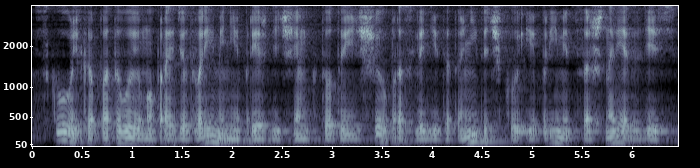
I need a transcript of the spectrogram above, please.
Сколько, по-твоему, пройдет времени, прежде чем кто-то еще проследит эту ниточку и примется шнырять здесь?»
